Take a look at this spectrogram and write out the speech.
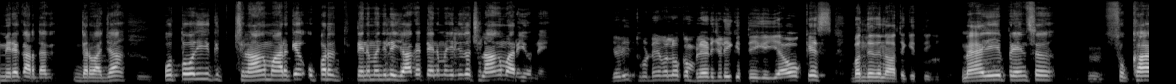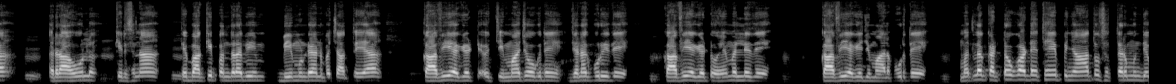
ਮੇਰੇ ਘਰ ਦਾ ਦਰਵਾਜ਼ਾ। ਉੱਤੋਂ ਇੱਕ ਛਲਾਂਗ ਮਾਰ ਕੇ ਉੱਪਰ ਤਿੰਨ ਮੰਜ਼ਲੀ ਜਾ ਕੇ ਤਿੰਨ ਮੰਜ਼ਲੀ ਤੋਂ ਛਲਾਂਗ ਮਾਰੀ ਉਹਨੇ। ਜਿਹੜੀ ਤੁਹਾਡੇ ਵੱਲੋਂ ਕੰਪਲੇਂਟ ਜਿਹੜੀ ਕੀਤੀ ਗਈ ਆ ਉਹ ਕਿਸ ਬੰਦੇ ਦੇ ਨਾਂ ਤੇ ਕੀਤੀ ਗਈ? ਮੈਂ ਜੀ ਪ੍ਰਿੰਸ ਸੁੱਖਾ ਰਾਹੁਲ ਕ੍ਰਿਸ਼ਨਾ ਤੇ ਬਾਕੀ 15 20 20 ਮੁੰਡਿਆਂ ਨੂੰ ਬਚਾਤੇ ਆ। ਕਾਫੀ ਟ- ਚੀਮਾ ਚੌਕ ਦੇ ਜਨਕਪੁਰੀ ਦੇ ਕਾਫੀ ਹੈਗੇ ਟੋਏ ਮੱਲੇ ਦੇ ਕਾਫੀ ਹੈਗੇ ਜਮਾਲਪੁਰ ਦੇ। ਮਤਲਬ ਘੱਟੋ ਘੱਟ ਇੱਥੇ 50 ਤੋਂ 70 ਮੁੰਡੇ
